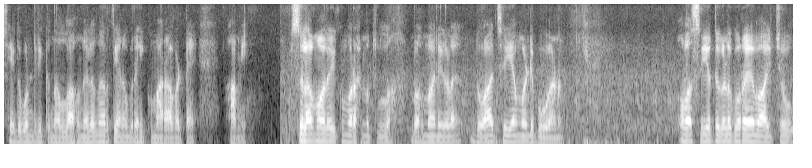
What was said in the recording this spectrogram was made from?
ചെയ്തുകൊണ്ടിരിക്കുന്ന അള്ളാഹു നിലനിർത്തി അനുഗ്രഹിക്കുമാറാവട്ടെ. ആമീൻ. അസ്സാമു അലൈക്കും വറഹമത്തുള്ള. ബഹുമാനികളെ ദുവാ ചെയ്യാൻ വേണ്ടി പോവുകയാണ്. വസീയത്തുകൾ കുറേ വായിച്ചു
